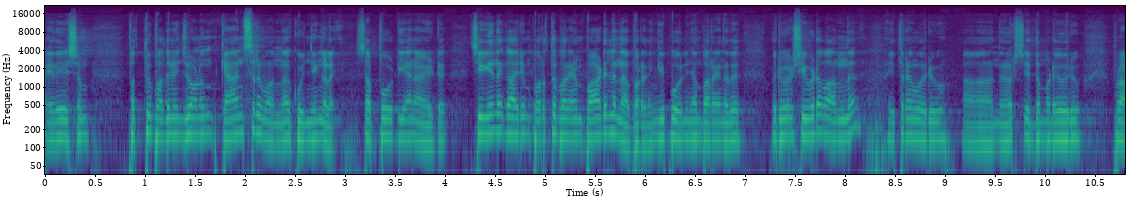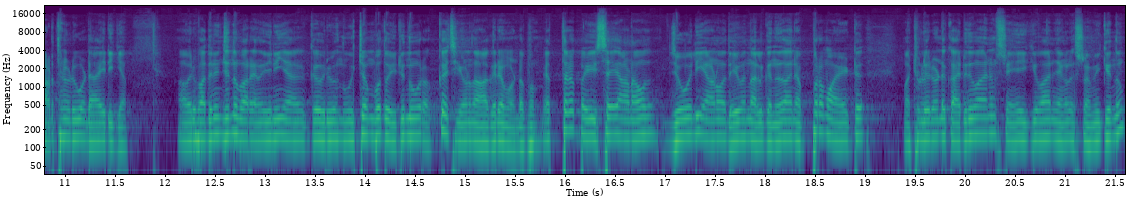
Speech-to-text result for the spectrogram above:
ഏകദേശം പത്ത് പതിനഞ്ചോളം ക്യാൻസർ വന്ന കുഞ്ഞുങ്ങളെ സപ്പോർട്ട് ചെയ്യാനായിട്ട് ചെയ്യുന്ന കാര്യം പുറത്ത് പറയാൻ പാടില്ലെന്നാണ് പറയുന്നതെങ്കിൽ പോലും ഞാൻ പറയുന്നത് ഒരുപക്ഷെ ഇവിടെ വന്ന് ഇത്രയും ഒരു നേർച്ച ഒരു പ്രാർത്ഥനയോട് കൂടെ ആയിരിക്കാം. ഒരു പതിനഞ്ചെന്ന് പറയുന്നത് ഇനി ഞങ്ങൾക്ക് ഒരു നൂറ്റമ്പതോ ഇരുന്നൂറോ ഒക്കെ ചെയ്യണമെന്ന് ആഗ്രഹമുണ്ട്. അപ്പം എത്ര പൈസയാണോ ജോലിയാണോ ദൈവം നൽകുന്നത് അതിനപ്പുറമായിട്ട് മറ്റുള്ളവരോട് കരുതുവാനും സ്നേഹിക്കുവാനും ഞങ്ങൾ ശ്രമിക്കുന്നു.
